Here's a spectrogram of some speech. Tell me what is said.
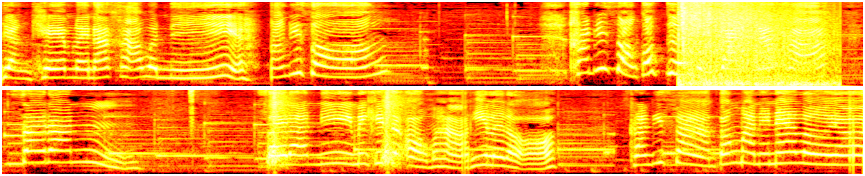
อย่างเค็มเลยนะคะวันนี้ ครั้งที่สองครั้งที่สองก็เกลือเหมือนกันนะคะไซรันไซรันนี่ไม่คิดจะออกมาหาพี่เลยเหรอ ครั้งที่สามต้องมาแน่ๆเลยอะ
